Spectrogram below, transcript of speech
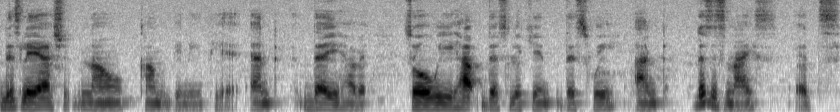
this layer should now come beneath here. And there you have it so we have this looking this way and this is nice. It's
